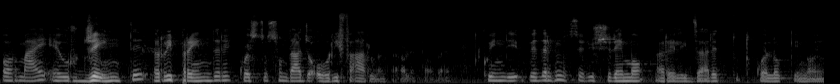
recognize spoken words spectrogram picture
ormai è urgente riprendere questo sondaggio o rifarlo in parole quindi vedremo se riusciremo a realizzare tutto quello che noi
